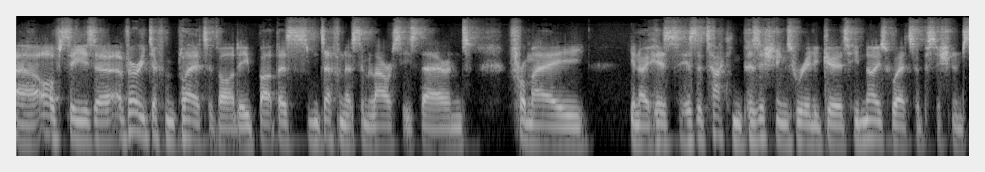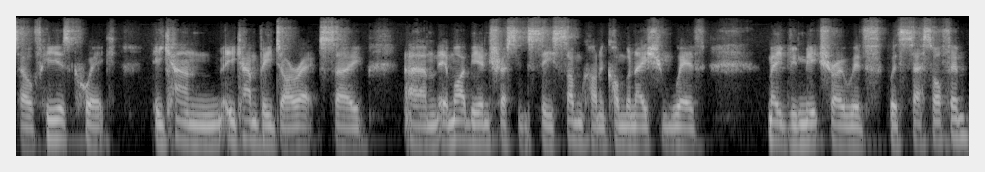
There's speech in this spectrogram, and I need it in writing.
Uh, obviously he's a, a very different player to Vardy, but there's some definite similarities there. And from a you know his his attacking positioning is really good. He knows where to position himself. He is quick. He can he can be direct. So um, it might be interesting to see some kind of combination with maybe Mitro with with Sess off him.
